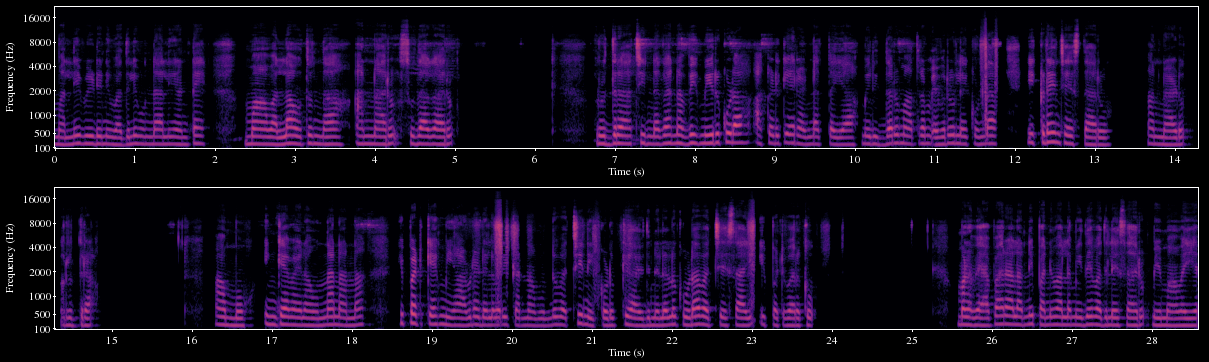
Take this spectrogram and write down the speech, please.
మళ్ళీ వీడిని వదిలి ఉండాలి అంటే మా వల్ల అవుతుందా? అన్నారు సుధాగారు. రుద్ర చిన్నగా నవ్వి మీరు కూడా అక్కడికే రండత్తయ్య. మీరిద్దరూ మాత్రం ఎవరూ లేకుండా ఇక్కడేం చేస్తారు? అన్నాడు రుద్ర. అమ్మో! ఇంకేమైనా ఉందా నాన్నా? ఇప్పటికే మీ ఆవిడ డెలివరీ కన్నా ముందు వచ్చి నీ కొడుక్కి ఐదు నెలలు కూడా వచ్చేశాయి ఇప్పటివరకు. మన వ్యాపారాలన్నీ పని వాళ్ళ మీదే వదిలేశారు మీ మావయ్య.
